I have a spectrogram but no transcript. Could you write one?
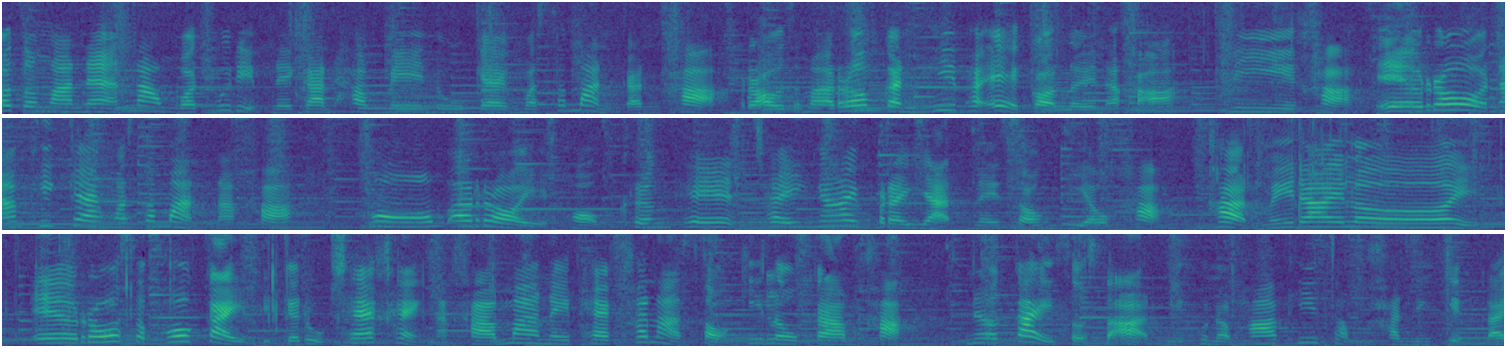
เราจะมาแนะนำวัตถุดิบในการทำเมนูแกงมัสมั่นกันค่ะ เราจะมาเริ่มกันที่พระเอกก่อนเลยนะคะนี่ค่ะเอโร่น้ำพริกแกงมัสมั่นนะคะหอมอร่อยหอมเครื่องเทศ ใช้ง่ายประหยัดในซองเดียวค่ะ ขาดไม่ได้เลยเอโร่สะโพกไก่ติดกระดูกแช่แข็งนะคะ มาในแพ็คขนาด 2 กิโลกรัมค่ะ เนื้อไก่สดสะอาดมีคุณภาพที่สำคัญยังเก็บได้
